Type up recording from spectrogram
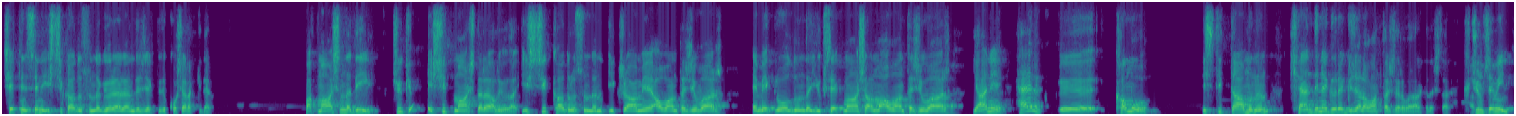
Çetin seni işçi kadrosunda görevlendirecek dedi koşarak giderim. Bak maaşında değil. Çünkü eşit maaşları alıyorlar. İşçi kadrosundan ikramiye avantajı var. Emekli olduğunda yüksek maaş alma avantajı var. Yani her e, kamu istihdamının kendine göre güzel avantajları var arkadaşlar. Küçümsemeyin.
